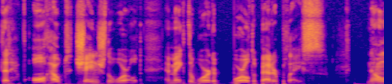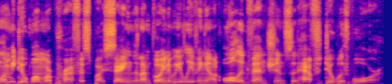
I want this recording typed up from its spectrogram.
that have all helped change the world and make the world a better place. Now, let me do one more preface by saying that I'm going to be leaving out all inventions that have to do with war.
